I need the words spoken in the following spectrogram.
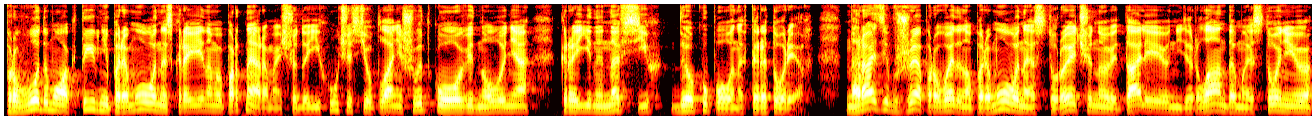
Проводимо активні перемовини з країнами-партнерами щодо їх участі у плані швидкого відновлення країни на всіх деокупованих територіях. Наразі вже проведено перемовини з Туреччиною, Італією, Нідерландами, Естонією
